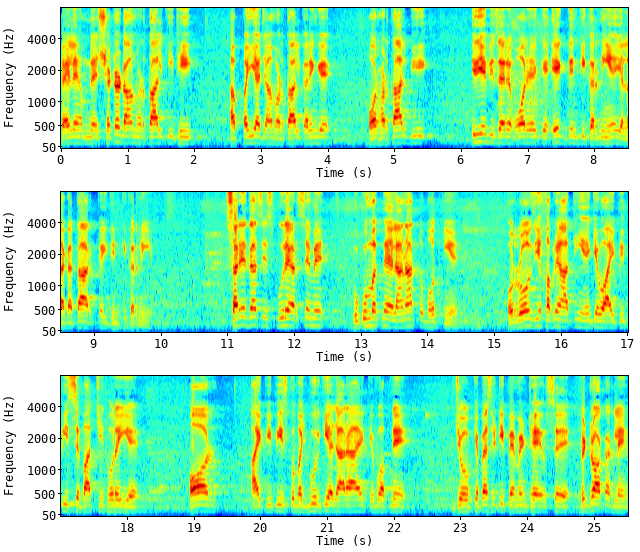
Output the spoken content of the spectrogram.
पहले हमने शटर डाउन हड़ताल की थी, अब पहिया जाम हड़ताल करेंगे और हड़ताल भी, ये भी ज़ैर गौर है कि एक दिन की करनी है या लगातार कई दिन की करनी है। सर दस इस पूरे अरसे में हुकूमत ने ऐलान तो बहुत किए हैं और रोज़ ये ख़बरें आती हैं कि वो आई पी पी से बातचीत हो रही है और आई पी पी को मजबूर किया जा रहा है कि वो अपने जो कैपेसिटी पेमेंट है उससे विड्रॉ कर लें।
